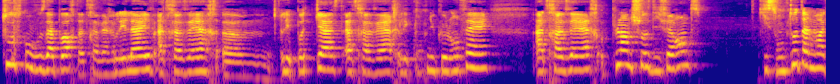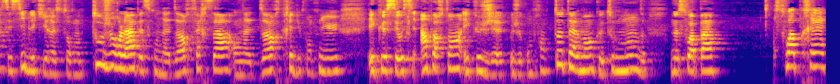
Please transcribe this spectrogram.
tout ce qu'on vous apporte à travers les lives, à travers euh, les podcasts, à travers les contenus que l'on fait, à travers plein de choses différentes qui sont totalement accessibles et qui resteront toujours là parce qu'on adore faire ça, on adore créer du contenu et que c'est aussi important et que je, je comprends totalement que tout le monde ne soit pas soit prêt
